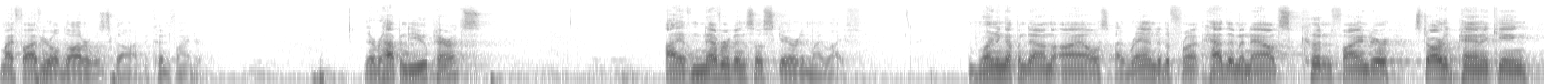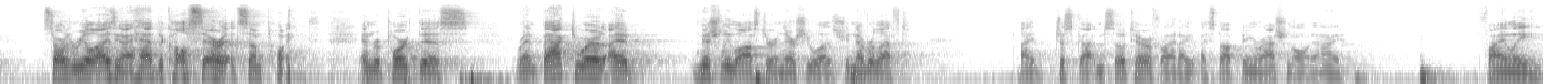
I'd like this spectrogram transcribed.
My five year old daughter was gone. I couldn't find her. Never happened to you, parents? I have never been so scared in my life. running up and down the aisles. I ran to the front, had them announce, couldn't find her, started panicking, started realizing I had to call Sarah at some point and report this. Went back to where I had initially lost her, and there she was. She never left. I'd just gotten so terrified, I, I stopped being rational, and I finally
